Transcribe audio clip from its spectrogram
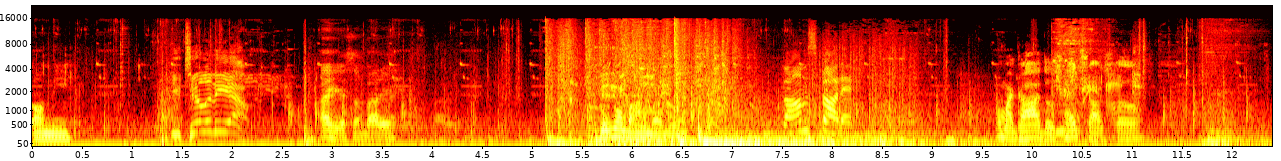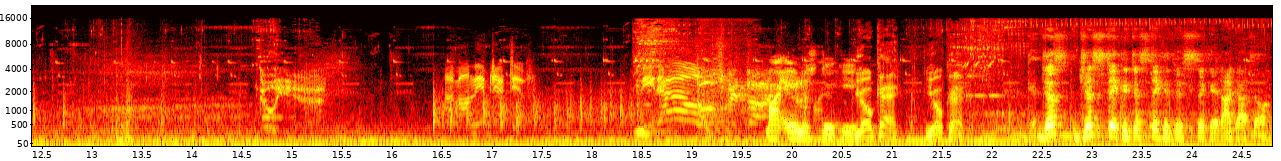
on me. Utility out. I hear somebody. There's one behind that Bomb spotted. oh my god, those headshots though. I'm on the objective. Need help. My aim is dookie. You okay? You okay? Just, just stick it. Just stick it. Just stick it. I got y'all.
